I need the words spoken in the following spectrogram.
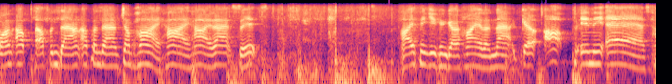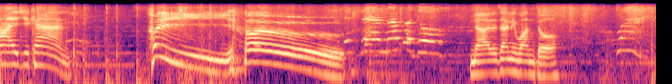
on, up, up and down, up and down. Jump high, high, high. That's it. I think you can go higher than that. Go up in the air as high as you can. Hey! Is there another door? No, there's only one door. Why?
